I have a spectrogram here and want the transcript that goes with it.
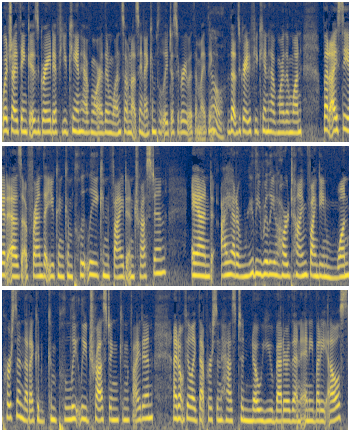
which I think is great if you can have more than one. So I'm not saying I completely disagree with him. I think No. that's great if you can have more than one, but I see it as a friend that you can completely confide and trust in. And I had a really, really hard time finding one person that I could completely trust and confide in. I don't feel like that person has to know you better than anybody else,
